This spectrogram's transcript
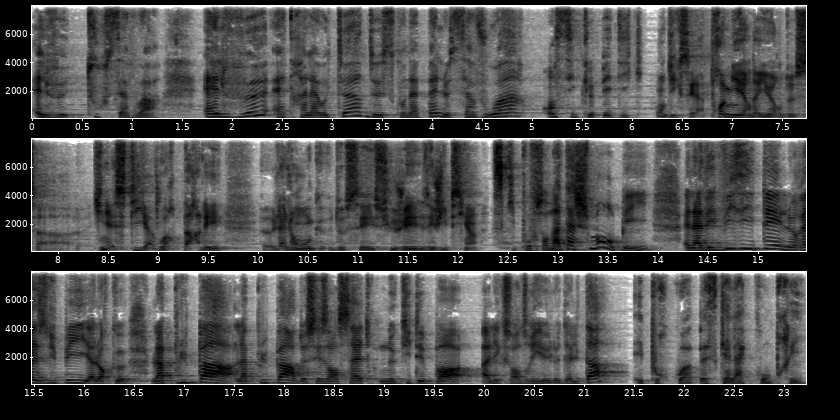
Elle veut tout savoir. Elle veut être à la hauteur de ce qu'on appelle le savoir encyclopédique. On dit que c'est la première d'ailleurs de sa dynastie à avoir parlé euh, la langue de ses sujets égyptiens. Ce qui prouve son attachement au pays. Elle avait visité le reste du pays alors que la plupart, la plupart de ses ancêtres ne quittaient pas Alexandrie et le delta. Et pourquoi? Parce qu'elle a compris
